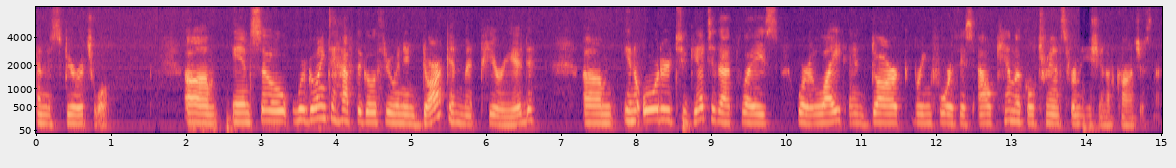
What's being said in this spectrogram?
and the spiritual. Um, and so we're going to have to go through an endarkenment period um, in order to get to that place where light and dark bring forth this alchemical transformation of consciousness.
